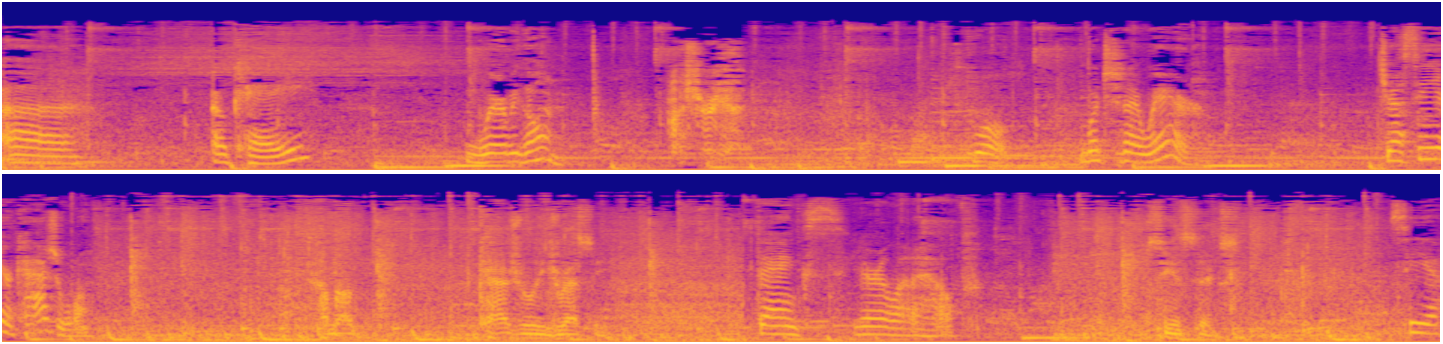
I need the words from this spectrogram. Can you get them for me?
Uh, okay. Where are we going? Not sure yet. Well, what should I wear? Dressy or casual? How about casually dressy? Thanks. You're a lot of help. See you at six. See ya.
